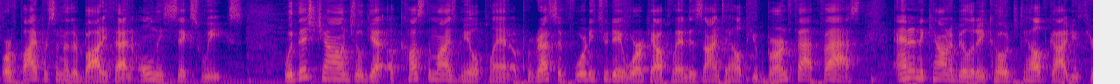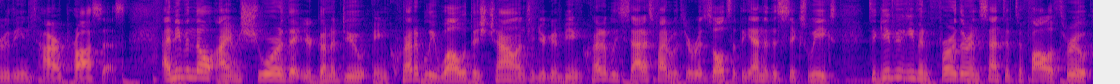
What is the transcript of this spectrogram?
or 5% of their body fat in only six weeks. With this challenge, you'll get a customized meal plan, a progressive 42-day workout plan designed to help you burn fat fast, and an accountability coach to help guide you through the entire process. And even though I'm sure that you're gonna do incredibly well with this challenge and you're gonna be incredibly satisfied with your results at the end of the six weeks, to give you even further incentive to follow through,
